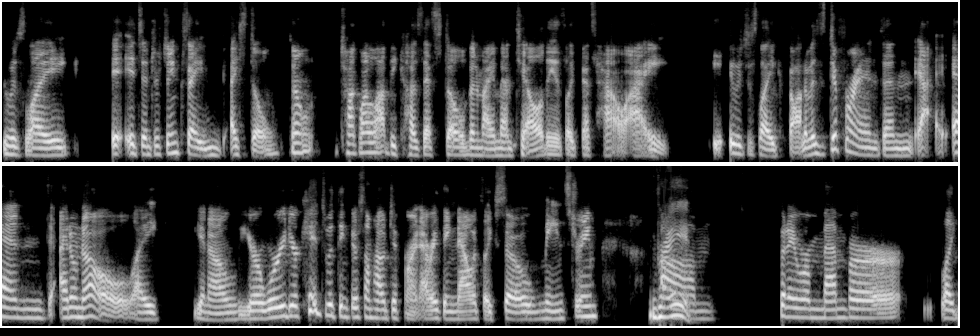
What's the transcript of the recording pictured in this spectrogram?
it was like it, it's interesting because I I still don't talk about a lot because that's still been my mentality. Is like that's how I. It was just like thought of as different, and and I don't know, like you know, you're worried your kids would think they're somehow different. Everything now it's like so mainstream. Um, but I remember like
